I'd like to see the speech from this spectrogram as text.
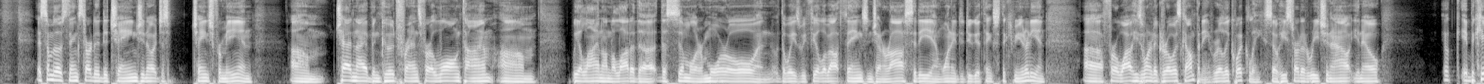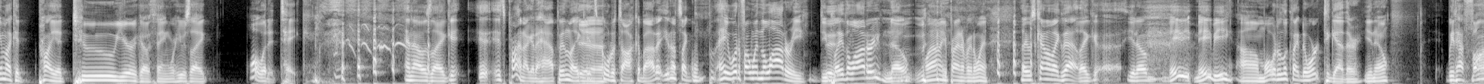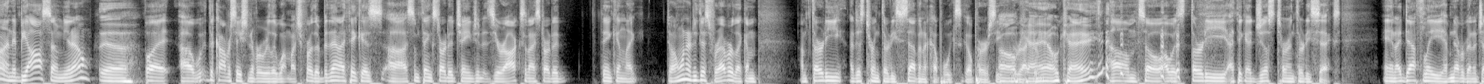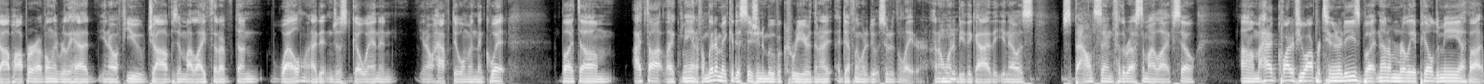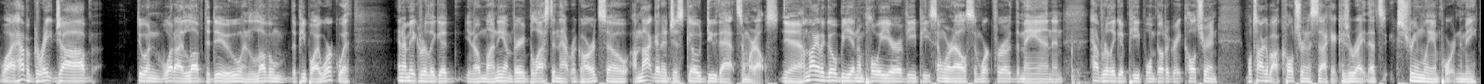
as some of those things started to change, you know, it just changed for me. And um, Chad and I have been good friends for a long time. Um, we align on a lot of the the similar moral and the ways we feel about things and generosity and wanting to do good things for the community. And uh, for a while, he's wanted to grow his company really quickly. So he started reaching out. You know, it, it became like a probably a two year ago thing where he was like, "What would it take?" and I was like, it, it- "It's probably not going to happen. Like, it's cool to talk about it. You know, it's like, hey, what if I win the lottery? Do you play the lottery? No. Well, you're probably never going to win. Like, it was kind of like that. Like, uh, you know, maybe, maybe. Um, what would it look like to work together? You know, we'd have fun. It'd be awesome. You know, Yeah. but uh, the conversation never really went much further. But then I think as uh, some things started changing at Xerox, and I started thinking like, do I want to do this forever? Like I'm, I'm 30. I just turned 37 a couple weeks ago, Percy. For the record. Okay. Okay. Um, so I was 30. I think I just turned 36. And I definitely have never been a job hopper. I've only really had, you know, a few jobs in my life that I've done well. I didn't just go in and, you know, half do them and then quit. But um, I thought like, man, if I'm going to make a decision to move a career, then I, I definitely want to do it sooner than later. I don't want to be the guy that, you know, is just bouncing for the rest of my life. So um, I had quite a few opportunities, but none of them really appealed to me. I thought, well, I have a great job doing what I love to do and loving the people I work with. And I make really good, you know, money. I'm very blessed in that regard. So I'm not going to just go do that somewhere else. Yeah. I'm not going to go be an employee or a VP somewhere else and work for the man and have really good people and build a great culture. And we'll talk about culture in a second because you're right. That's extremely important to me.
